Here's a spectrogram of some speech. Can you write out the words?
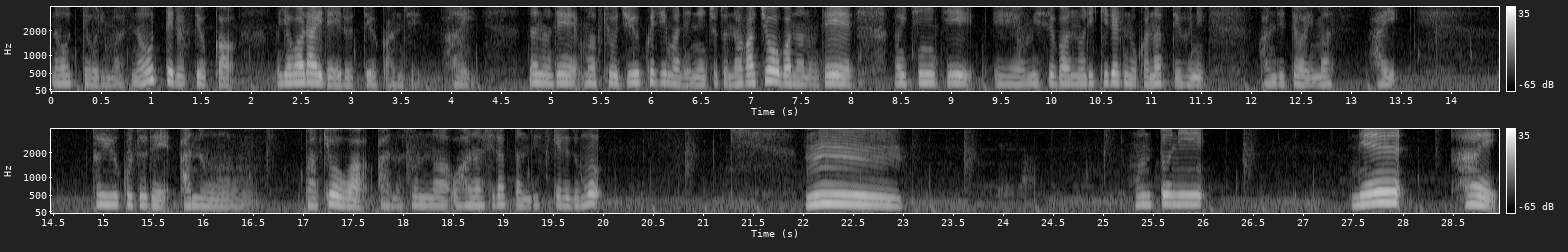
治っております。治ってるっていうか和らいでいるっていう感じ。はい。なので、まあ、今日19時までねちょっと長丁場なので、まあ、1日、えー、お店番乗り切れるのかなっていうふうに感じてはいます。はい。ということであのまあ、今日はあのそんなお話だったんですけれどもうーん本当にねはい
